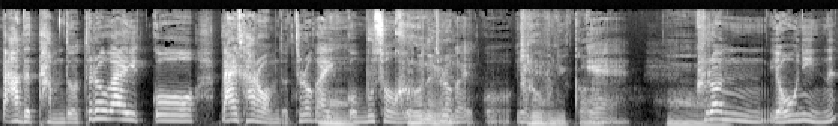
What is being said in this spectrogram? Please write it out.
따뜻함도 들어가 있고, 날카로움도 들어가 있고, 어. 무서움도 들어가 있고. 예. 들어보니까. 예. 어. 그런 여운이 있는?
